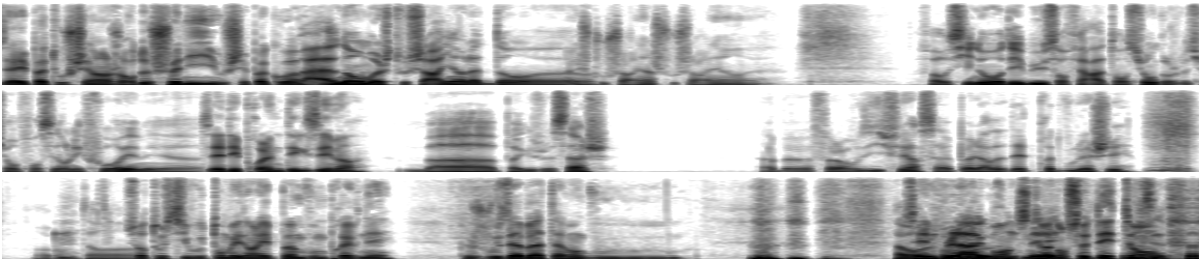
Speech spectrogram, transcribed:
Vous avez pas touché à un genre de chenille ou je sais pas quoi? Bah non, moi je touche à rien là-dedans. euh. Ouais, Je touche à rien, je touche à rien. euh. Enfin, sinon au début, sans faire attention, quand je me suis enfoncé dans les fourrés, mais euh, Vous avez des problèmes d'eczéma? Bah pas que je sache. Ah bah va falloir vous y faire, ça va pas l'air d'être prêt de vous lâcher. Oh putain. Surtout si vous tombez dans les pommes, vous me prévenez que je vous abatte avant que vous... Avant C'est une blague, Branston, mais- on se détend. Vous êtes,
